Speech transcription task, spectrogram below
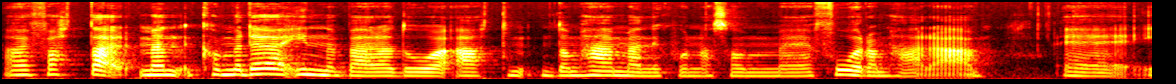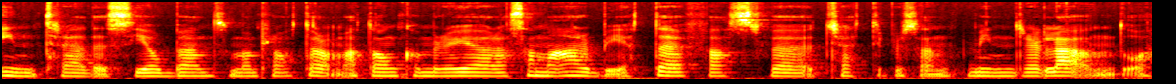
Ja, jag fattar. Men kommer det innebära då att de här människorna som eh, får de här eh, inträdesjobben som man pratar om, att de kommer att göra samma arbete fast för 30% mindre lön då?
